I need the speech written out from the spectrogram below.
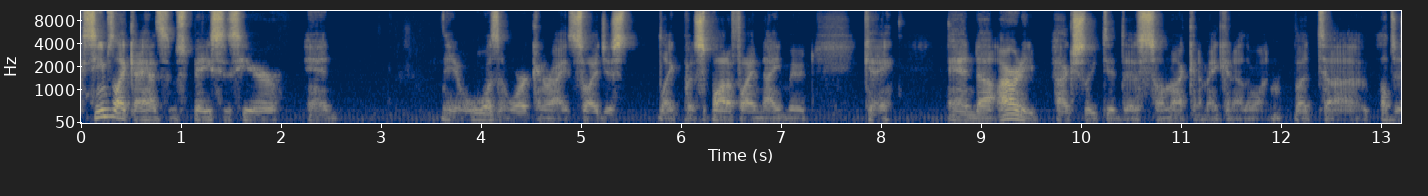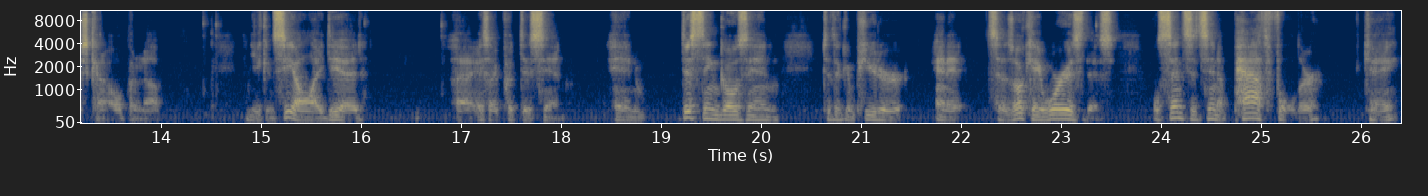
It seems like I had some spaces here, and it wasn't working right. So I just like put Spotify night mood. Okay. And uh, I already actually did this, so I'm not going to make another one, but uh, I'll just kind of open it up. And you can see all I did uh, is I put this in. And this thing goes in to the computer and it says, okay, where is this? Well, since it's in a path folder, okay,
